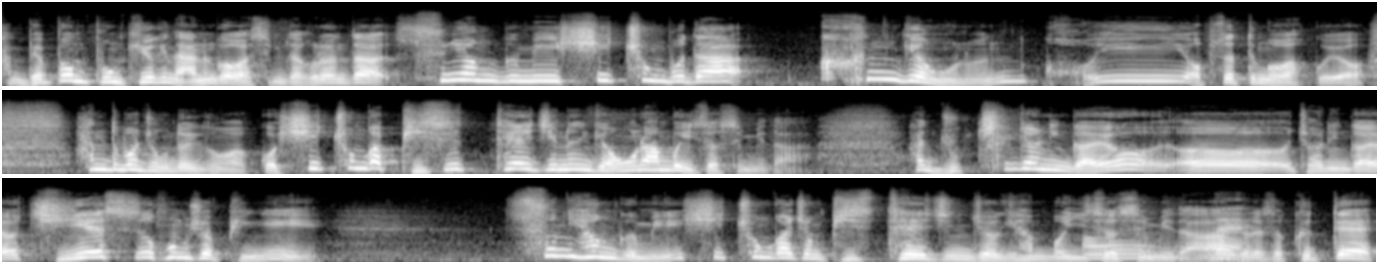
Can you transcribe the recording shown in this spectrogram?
한 몇 번 본 기억이 나는 것 같습니다. 그런다 순연금이 시총보다 큰 경우는 거의 없었던 것 같고요. 한두 번 정도인 것 같고 시총과 비슷해지는 경우는 한 번 있었습니다. 한 6, 7년인가요? 어, 전인가요? GS 홈쇼핑이 순현금이 시총과 좀 비슷해진 적이 한 번 있었습니다. 어, 네. 그래서 그때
